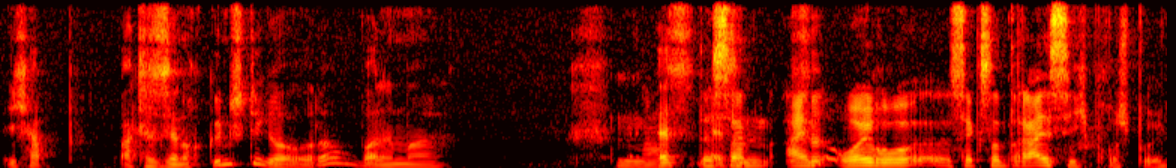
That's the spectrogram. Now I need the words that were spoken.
Ich habe. Ach, das ist ja noch günstiger, oder? Warte mal. Na, es, das es sind 1,36 Euro pro Spul.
